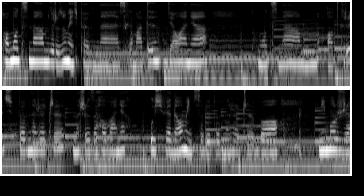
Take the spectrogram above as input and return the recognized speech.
pomóc nam zrozumieć pewne schematy działania, pomóc nam odkryć pewne rzeczy w naszych zachowaniach, uświadomić sobie pewne rzeczy, bo mimo, że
